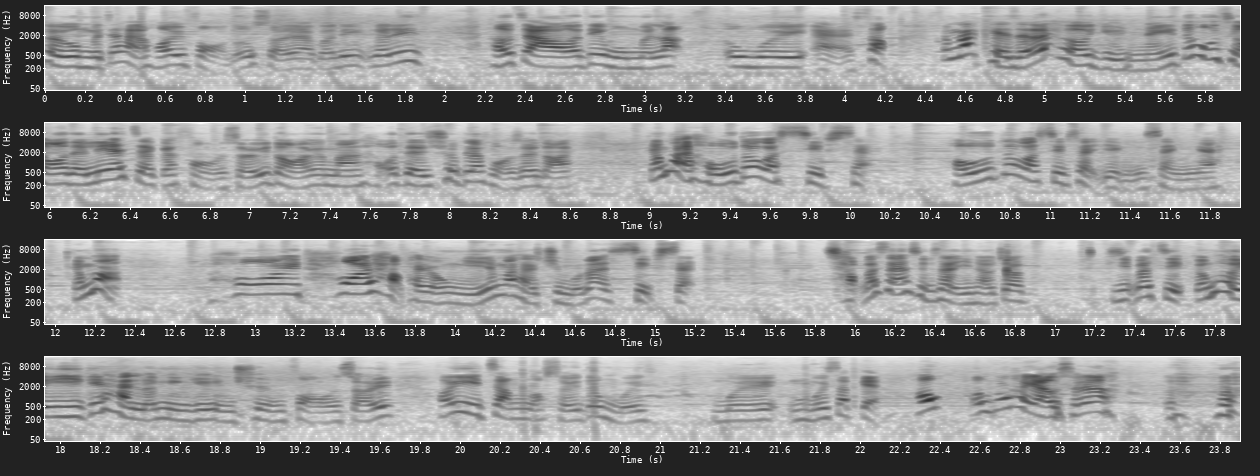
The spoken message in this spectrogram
佢會唔會真係可以防到水啊？嗰啲嗰啲口罩嗰啲會唔會甩？會唔會誒、呃、濕？咁咧其實咧佢個原理都好似我哋呢一隻嘅防水袋咁樣，我哋 Trip 防水袋，咁係好多個攝石，好多個攝石形成嘅。咁啊開開合係容易，因為係全部都係攝石，插一聲攝石，然後再接一接，咁佢已經係裡面完全防水，可以浸落水都唔會唔會唔會濕嘅。好，老公去游水啊！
